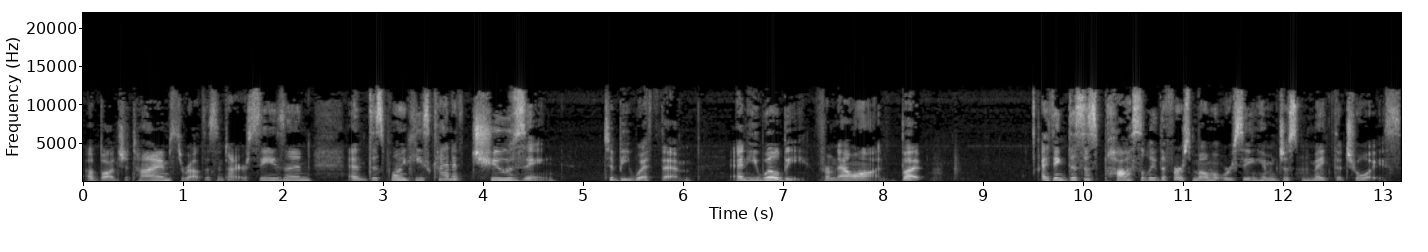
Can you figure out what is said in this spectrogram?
a bunch of times throughout this entire season. And at this point, he's kind of choosing to be with them. And he will be from now on. But I think this is possibly the first moment we're seeing him just make the choice.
